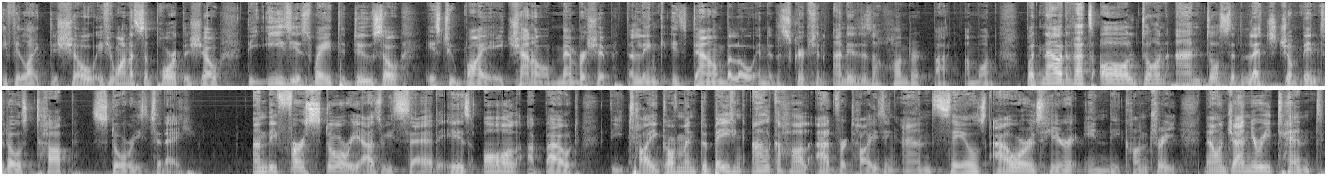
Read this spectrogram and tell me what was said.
if you like the show, if you want to support the show, the easiest way to do so is to buy a channel membership. The link is down below in the description and it is a 100 baht a month. But now that that's all done, done and dusted, let's jump into those top stories today. And the first story, as we said, is all about the Thai government debating alcohol advertising and sales hours here in the country. Now, on January 10th,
